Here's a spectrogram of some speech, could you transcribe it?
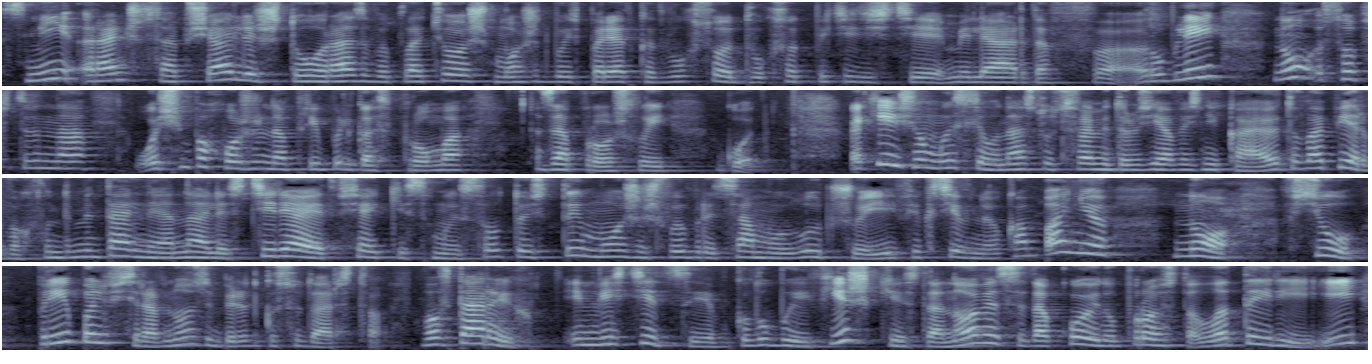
СМИ раньше сообщали, что разовый платеж может быть порядка 200-250 миллиардов э, рублей. Ну, собственно, очень похоже на прибыль «Газпрома» за прошлый год. Какие еще мысли у нас тут с вами, друзья, возникают? Во-первых, фундаментальный анализ теряет всякий смысл, то есть ты можешь выбрать самую лучшую и эффективную компанию, но всю прибыль все равно заберет государство. Во-вторых, инвестиции в голубые фишки становятся такой, ну просто лотереей,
